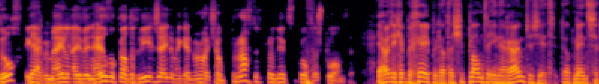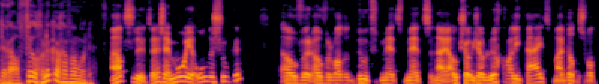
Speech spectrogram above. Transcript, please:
Toch? Ik heb in mijn hele leven in heel veel categorieën gezeten, maar ik heb nog nooit zo'n prachtig product verkocht als planten. Ja, want ik heb begrepen dat als je planten in een ruimte zet, dat mensen er al veel gelukkiger van worden. Absoluut. Er zijn mooie onderzoeken over, over wat het doet met, met, nou ja, ook sowieso luchtkwaliteit. Maar dat is wat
